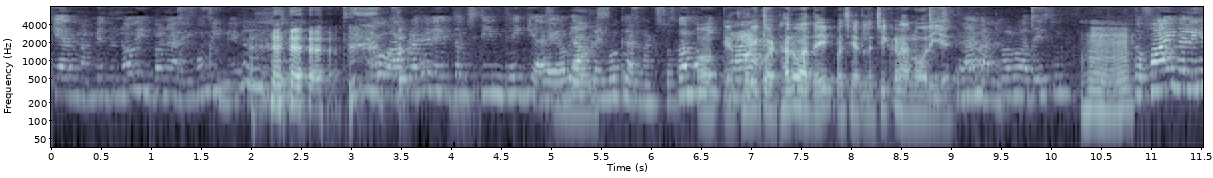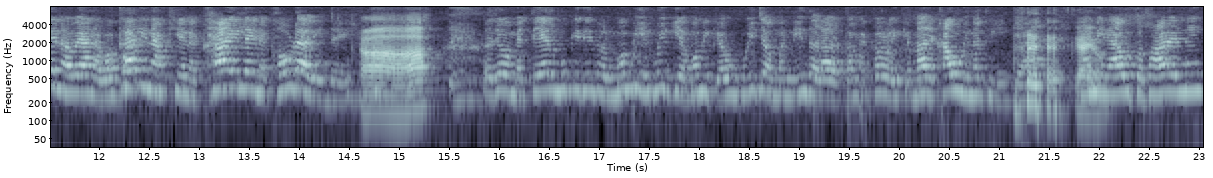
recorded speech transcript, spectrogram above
ક્યારના? મેં તો નવીન બનાવી મમ્મી મેં તો આપણે હે ને એકદમ સ્ટીમ થઈ ગયા છે હવે આપણે વઘાર નાખશું. કા મમ્મી? ઓકે થોડીક વાર ઠરવા દઈ પછી એટલે ચીકણા નો રહીએ ના ના ઠરવા દઈશું. હમ. તો ફાઇનલી હે ને હવે આને વઘારી નાખીએ ને ખાઈ લઈને ખવડાવી દઈ. હા. તો જો મેં તેલ મૂકી દીધું અને મમ્મી હુઈ ગયા. મમ્મી કે હું હુઈ જાઉં મને નીંદર આવે. તમે કરો. કે મારે ખાવું નથી. કે મમ્મીને આવું તો ભાવે નહીં.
